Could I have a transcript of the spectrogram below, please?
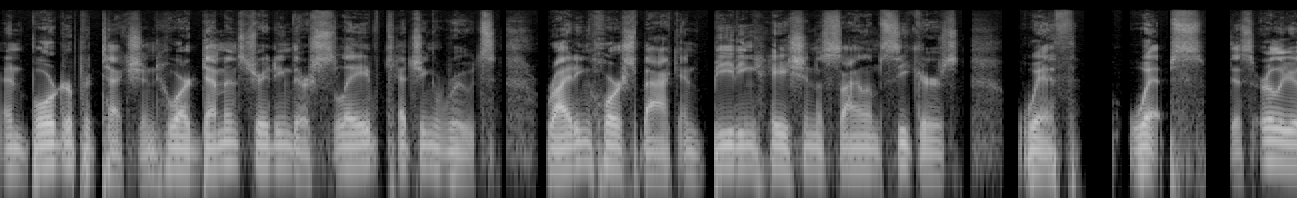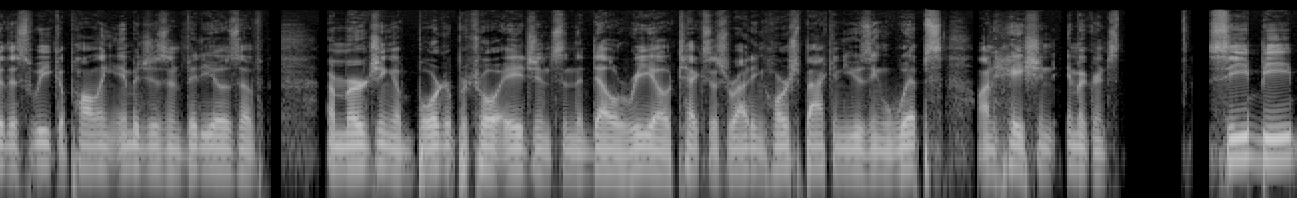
and Border Protection, who are demonstrating their slave catching roots, riding horseback, and beating Haitian asylum seekers with whips. This. Earlier this week, appalling images and videos of emerging of Border Patrol agents in the Del Rio, Texas, riding horseback and using whips on Haitian immigrants. CBP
